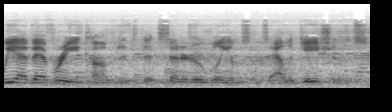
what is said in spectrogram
We have every confidence that Senator Williamson's allegations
